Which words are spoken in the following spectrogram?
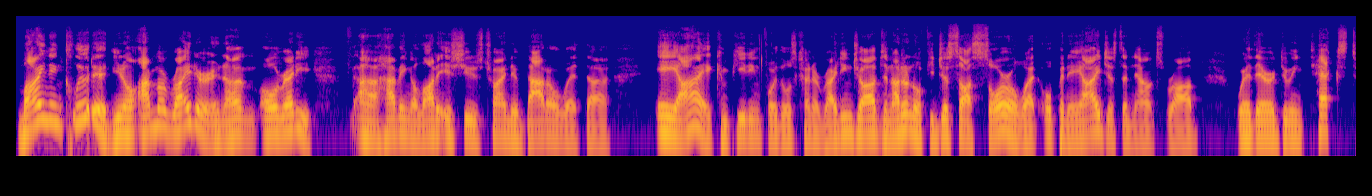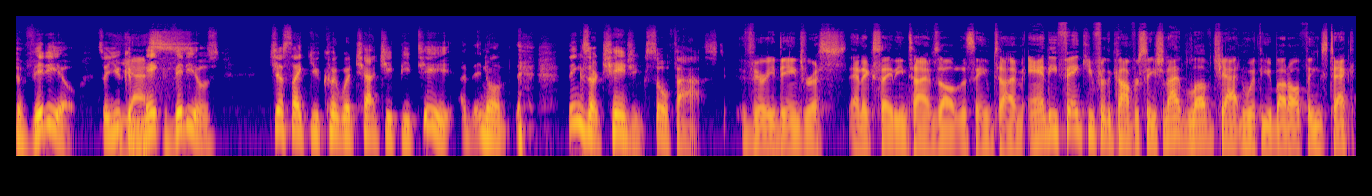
mine included. You know, I'm a writer and I'm already uh, having a lot of issues trying to battle with uh, AI competing for those kind of writing jobs. And I don't know if you just saw Sora, what OpenAI just announced, Rob, where they're doing text to video, so you can yes. make videos just like you could with ChatGPT. Uh, you know, things are changing so fast. Very dangerous and exciting times all at the same time. Andy, thank you for the conversation. I love chatting with you about all things tech.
